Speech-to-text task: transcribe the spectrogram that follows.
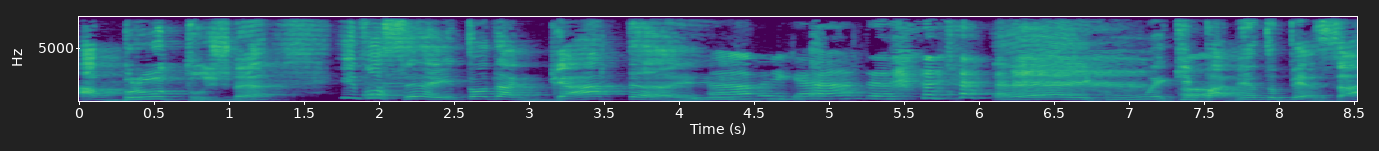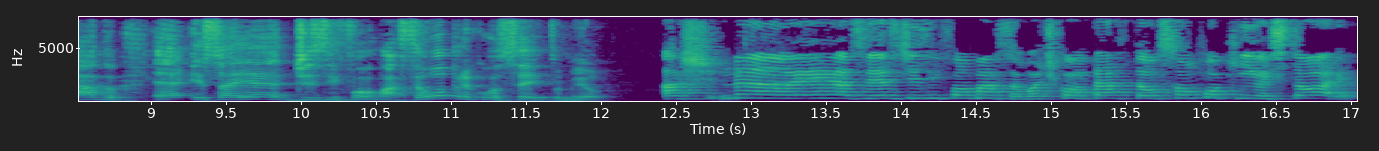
a brutos, né? E você aí toda gata e, Ah, obrigada. é, e com um equipamento pesado, é, isso aí é desinformação ou preconceito meu? Acho, não, é às vezes desinformação. Vou te contar então só um pouquinho a história.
